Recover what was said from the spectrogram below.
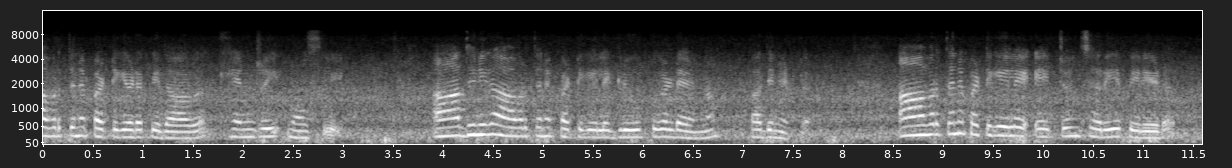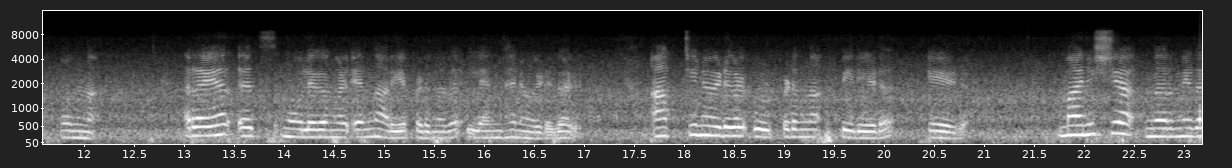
ആവർത്തന പട്ടികയുടെ പിതാവ് ഹെൻറി മോസ്ലി. ആധുനിക ആവർത്തന പട്ടികയിലെ ഗ്രൂപ്പുകളുടെ എണ്ണം പതിനെട്ട്. ആവർത്തന പട്ടികയിലെ ഏറ്റവും ചെറിയ പിരീഡ് ഒന്ന്. റെയർ എർത്ത്സ് മൂലകങ്ങൾ എന്നറിയപ്പെടുന്നത് ലന്ധനോയിഡുകൾ. ആക്റ്റിനോയിഡുകൾ ഉൾപ്പെടുന്ന പിരീഡ് ഏഴ്. മനുഷ്യ നിർമ്മിത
